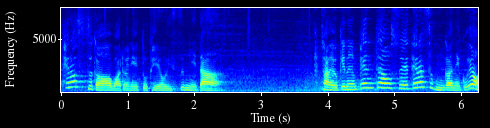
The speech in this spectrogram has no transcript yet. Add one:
테라스가 마련이 또 되어 있습니다. 자, 여기는 펜트하우스의 테라스 공간이고요.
